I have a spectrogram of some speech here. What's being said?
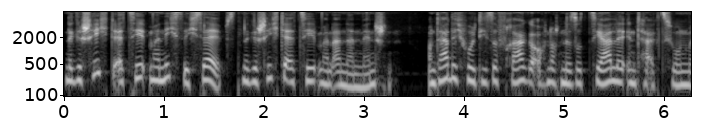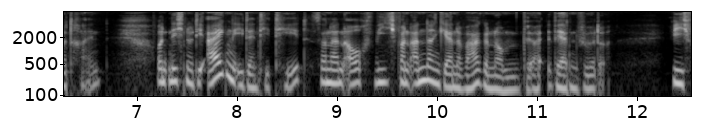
eine Geschichte erzählt man nicht sich selbst, eine Geschichte erzählt man anderen Menschen. Und dadurch holt diese Frage auch noch eine soziale Interaktion mit rein. Und nicht nur die eigene Identität, sondern auch, wie ich von anderen gerne wahrgenommen wer- werden würde. Wie ich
